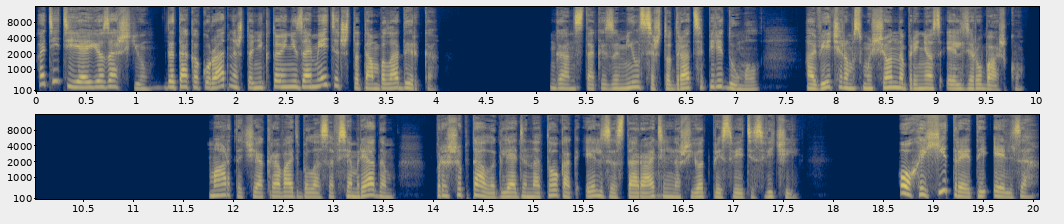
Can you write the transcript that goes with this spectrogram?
Хотите, я ее зашью, да так аккуратно, что никто и не заметит, что там была дырка». Ганс так изумился, что драться передумал, а вечером смущенно принес Эльзе рубашку. Марта, чья кровать была совсем рядом, прошептала, глядя на то, как Эльза старательно шьет при свете свечи. «Ох и хитрая ты, Эльза!»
